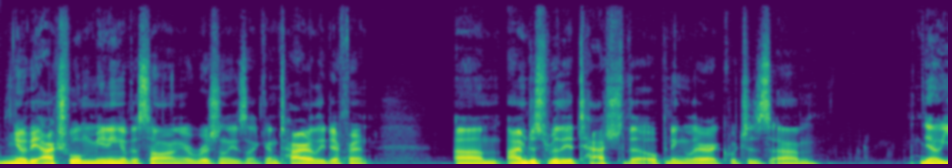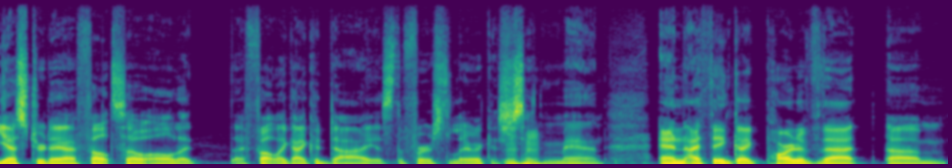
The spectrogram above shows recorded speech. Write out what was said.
you know the actual meaning of the song originally is like entirely different, um, I'm just really attached to the opening lyric, which is um, you know yesterday I felt so old. I, I felt like I could die. Is the first lyric. It's just like man, and I think like part of that um,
